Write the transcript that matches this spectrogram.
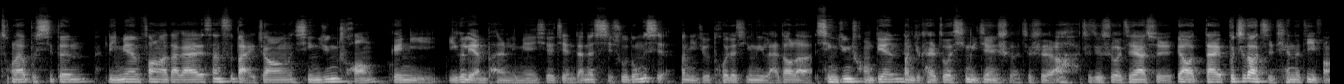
从来不熄灯。里面放了大概三四百张行军床，给你一个脸盆，里面一些简单的洗漱东西。那你就拖着行李来到了行军床边，那你就开始做心理建设，就是啊，这就是我接下去要待不知道几天的地方。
